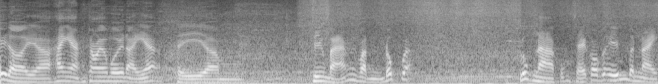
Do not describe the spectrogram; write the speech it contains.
Cái đời à, 2020 này á thì um, phiên bản vành đúc á lúc nào cũng sẽ có cái yếm bên này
